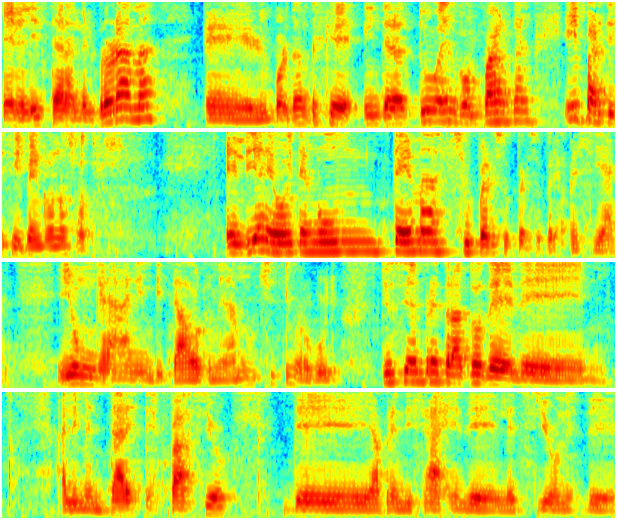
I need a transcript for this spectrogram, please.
en el Instagram del programa. Eh, lo importante es que interactúen, compartan y participen con nosotros. El día de hoy tengo un tema súper, súper, súper especial y un gran invitado que me da muchísimo orgullo. Yo siempre trato de, alimentar este espacio de aprendizaje, de lecciones, de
